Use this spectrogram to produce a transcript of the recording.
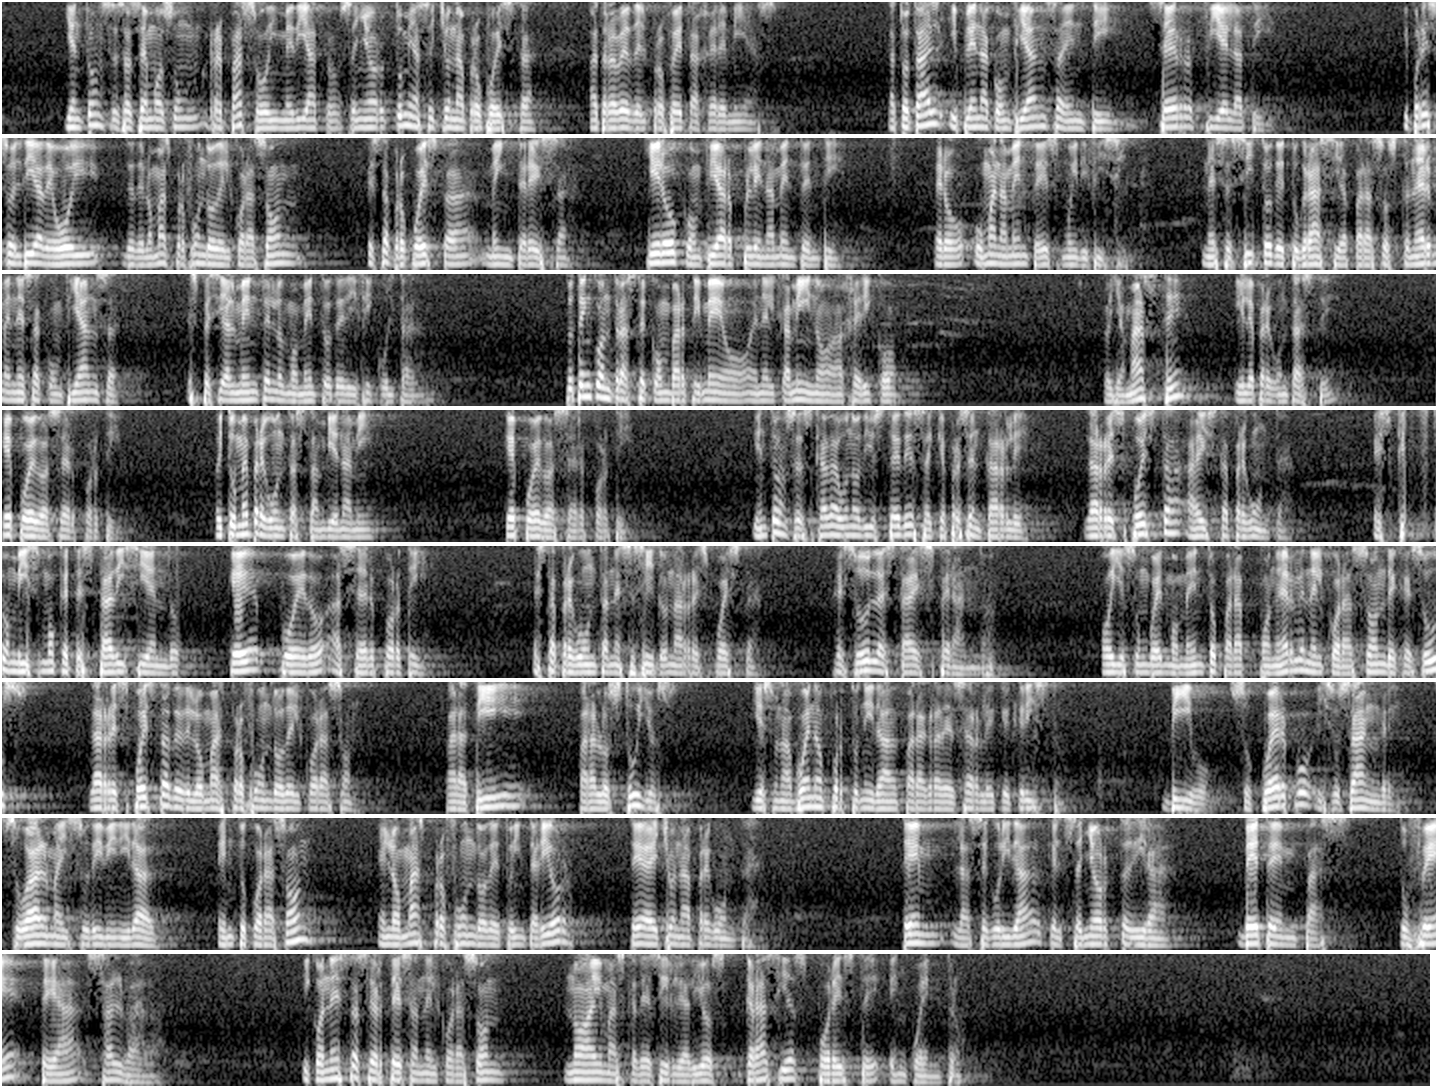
y entonces hacemos un repaso inmediato. Señor, tú me has hecho una propuesta a través del profeta Jeremías. La total y plena confianza en ti, ser fiel a ti. Y por eso el día de hoy, desde lo más profundo del corazón, esta propuesta me interesa. Quiero confiar plenamente en ti, pero humanamente es muy difícil. Necesito de tu gracia para sostenerme en esa confianza especialmente en los momentos de dificultad. Tú te encontraste con Bartimeo en el camino a Jericó. Lo llamaste y le preguntaste, ¿qué puedo hacer por ti? Hoy tú me preguntas también a mí, ¿qué puedo hacer por ti? Y entonces cada uno de ustedes hay que presentarle la respuesta a esta pregunta. Es Cristo mismo que te está diciendo, ¿Qué puedo hacer por ti? Esta pregunta necesita una respuesta. Jesús la está esperando. Hoy es un buen momento para ponerle en el corazón de Jesús la respuesta desde lo más profundo del corazón. Para ti, para los tuyos. Y es una buena oportunidad para agradecerle que Cristo, vivo, su cuerpo y su sangre, su alma y su divinidad, en tu corazón, en lo más profundo de tu interior, te ha hecho una pregunta. Ten la seguridad que el Señor te dirá, vete en paz, tu fe te ha salvado. Y con esta certeza en el corazón, no hay más que decirle a Dios, gracias por este encuentro.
